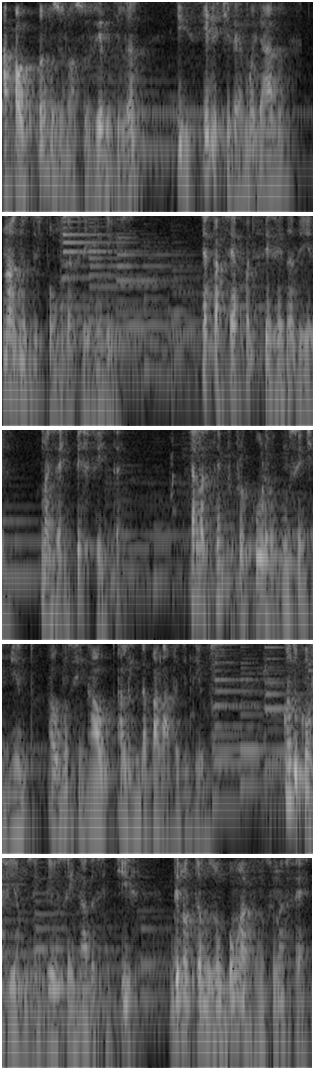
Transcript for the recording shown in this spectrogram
apalpamos o nosso velo de lã e, se ele estiver molhado, nós nos dispomos a crer em Deus. Esta fé pode ser verdadeira, mas é imperfeita. Ela sempre procura algum sentimento, algum sinal além da palavra de Deus. Quando confiamos em Deus sem nada sentir, denotamos um bom avanço na fé.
